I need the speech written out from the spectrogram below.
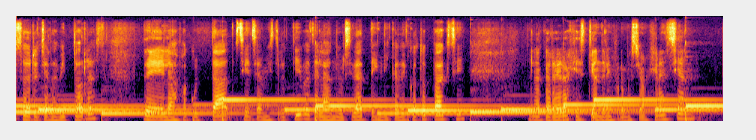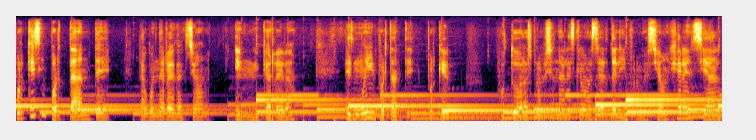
soy Richard David Torres de la Facultad de Ciencias Administrativas de la Universidad Técnica de Cotopaxi de la carrera Gestión de la Información Gerencial. ¿Por qué es importante la buena redacción en mi carrera? Es muy importante porque futuros profesionales que van a hacer de la información gerencial,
